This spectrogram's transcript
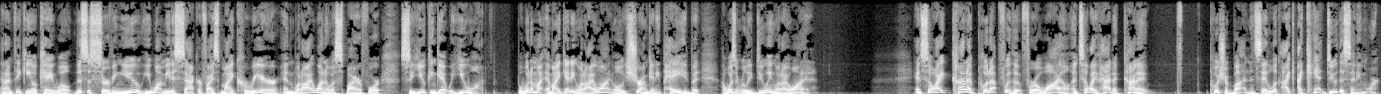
And I'm thinking, okay, well, this is serving you. You want me to sacrifice my career and what I want to aspire for so you can get what you want. But what am I? Am I getting what I want? Well, sure, I'm getting paid, but I wasn't really doing what I wanted. And so I kind of put up with it for a while until I had to kind of push a button and say, look, I, I can't do this anymore.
